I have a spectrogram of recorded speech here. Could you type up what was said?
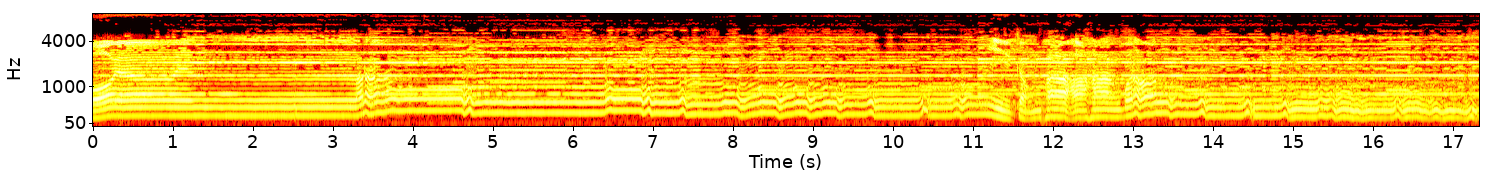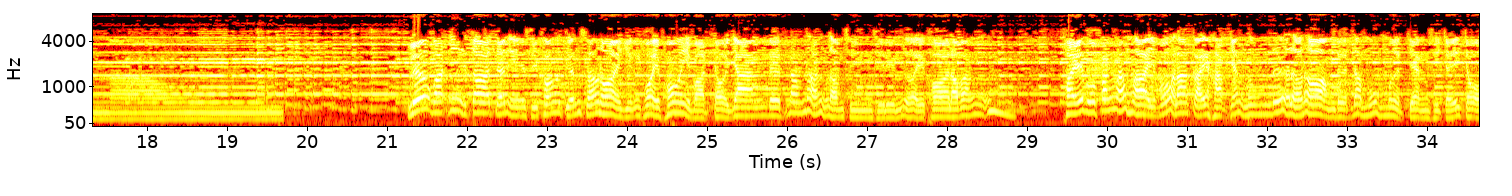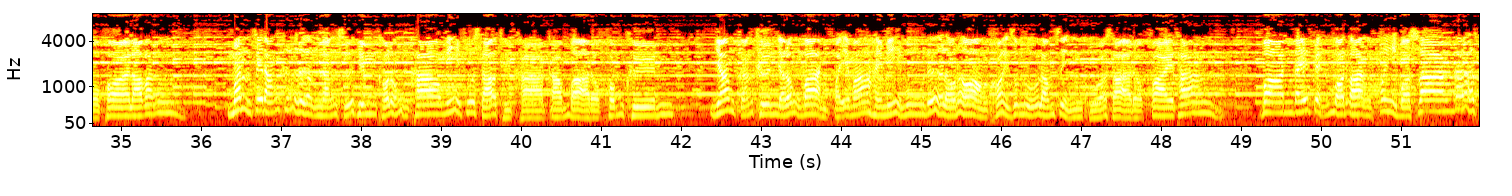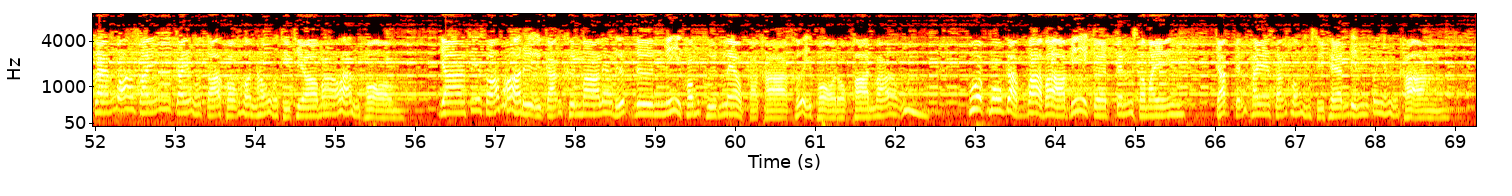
โอ้ยละนะกำพาห่างบนนนาวเหลือบัดนี้ตาเจนี่สิขอเตือนสาวน้อยหญิงพ่อยพ่อยบาดเจ้ายางเดิดน้ำทางลำสิงสิเลิงเอ่ยคอยระวัง ไผบ่ฟังลำไห้บ่ละไก่หักยังนุ่มเด้อแล้วน้องเดิดดำมุมมืดแจ้งสิใจเจ้าคอยระวัง มันเสียดังคือเรื่องหนังสือพิมพ์เขาลงข่าวมีผู้สาวถือขากำบาดอกคมคืนย้ำกลางคืนอย่าลงบ้านไปมาให้มีมูเด้อแล้วน้องคอยสมรู้ลำสิ่งขัวสาดอกไฟทางบ้านใดเป็นบอนว่างไฟบ่อสร้างเด้อแสงว่าใสไกลตาของคนเฮาที่เที่ยวมาวันพร้อม อย่าสิสอพอดื้อกลางคืนมาแล้วดึกดื่นมีคมคืนแล้วกะขาเคยพอดอกผ่านมา พวกมูกับบ้าบ้ามีเกิดเป็นสมัย จัดเป็นภัยสังคมสิแผ่นดินก็ยังข้าง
